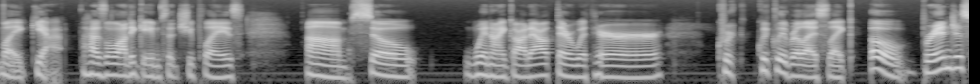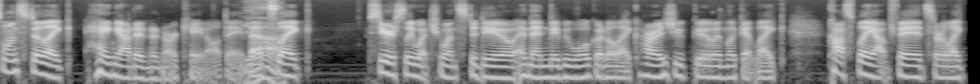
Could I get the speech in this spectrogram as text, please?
like yeah, has a lot of games that she plays. Um, so when I got out there with her, quick, quickly realized like, oh, Bryn just wants to like hang out in an arcade all day. Yeah. That's like seriously what she wants to do. And then maybe we'll go to like Harajuku and look at like cosplay outfits or like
